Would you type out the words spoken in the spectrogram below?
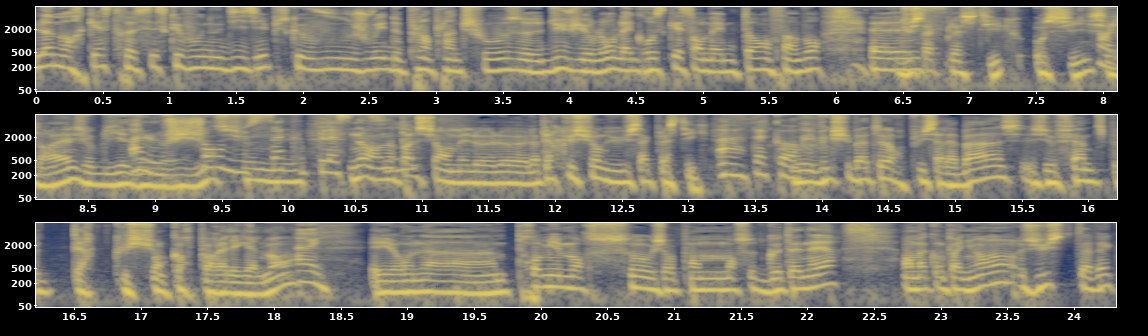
l'homme orchestre, c'est ce que vous nous disiez, puisque vous jouez de plein plein de choses, euh, du violon, de la grosse caisse en même temps. Enfin bon. euh, Du sac plastique aussi, c'est Oui. vrai, j'ai oublié de Ah, le le chant du sac plastique. Non, on n'a pas le chant, mais le, le- la percussion du sac plastique. Ah, d'accord. Oui, vu que je suis batteur plus à la base, je fais un petit peu de percussion corporelle également. Ah oui. Et on a un premier morceau, je reprends un morceau de Gotaner, en m'accompagnant juste avec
